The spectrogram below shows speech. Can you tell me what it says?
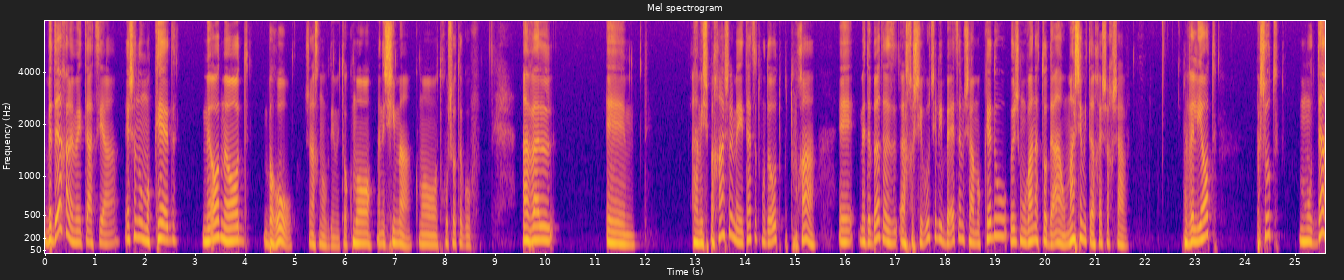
בדרך כלל במדיטציה יש לנו מוקד מאוד מאוד ברור שאנחנו עובדים איתו, כמו הנשימה, כמו תחושות הגוף. אבל אה, המשפחה של מדיטציות מודעות פתוחה אה, מדברת על החשיבות שלי בעצם שהמוקד הוא באיזשהו מובן התודעה, הוא מה שמתרחש עכשיו. ולהיות פשוט מודע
